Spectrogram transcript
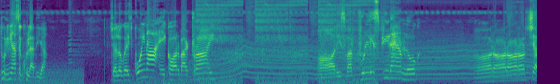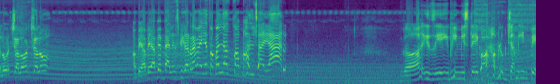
दुनिया से खुला दिया। चलो गाइस कोई ना, एक और बार ट्राई और इस बार फुल स्पीड है हम लोग। और और और और, चलो चलो चलो। अबे अबे अबे बैलेंस बिगड़ रहा है भाई, ये संभल जा संभल जा यार। गाइस ये भी मिस्टेक और हम लोग ज़मीन पे।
